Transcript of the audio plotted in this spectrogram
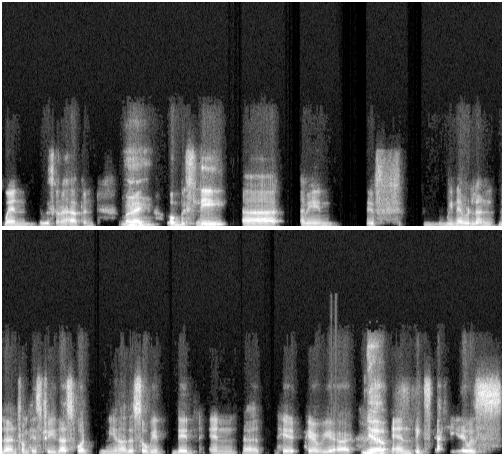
when it was going to happen. All right. Hmm, obviously uh i mean if we never learn learn from history that's what you know the soviet did and uh, here here we are. Yeah. And exactly it was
